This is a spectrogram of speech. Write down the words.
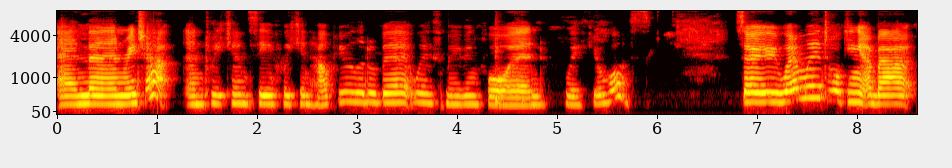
and then reach out and we can see if we can help you a little bit with moving forward with your horse. So, when we're talking about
